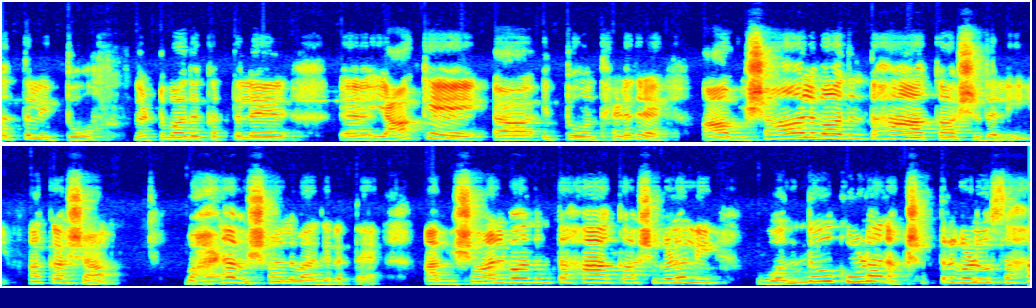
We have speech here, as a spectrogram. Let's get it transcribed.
ಕತ್ತಲಿತ್ತು. ದಟ್ಟವಾದ ಕತ್ತಲೆ ಯಾಕೆ ಇತ್ತು ಅಂತ ಹೇಳಿದ್ರೆ ಆ ವಿಶಾಲವಾದಂತಹ ಆಕಾಶದಲ್ಲಿ, ಆಕಾಶ ಬಹಳ ವಿಶಾಲವಾಗಿರುತ್ತೆ. ಆ ವಿಶಾಲವಾದಂತಹ ಆಕಾಶಗಳಲ್ಲಿ ಒಂದೂ ಕೂಡ ನಕ್ಷತ್ರಗಳು ಸಹ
